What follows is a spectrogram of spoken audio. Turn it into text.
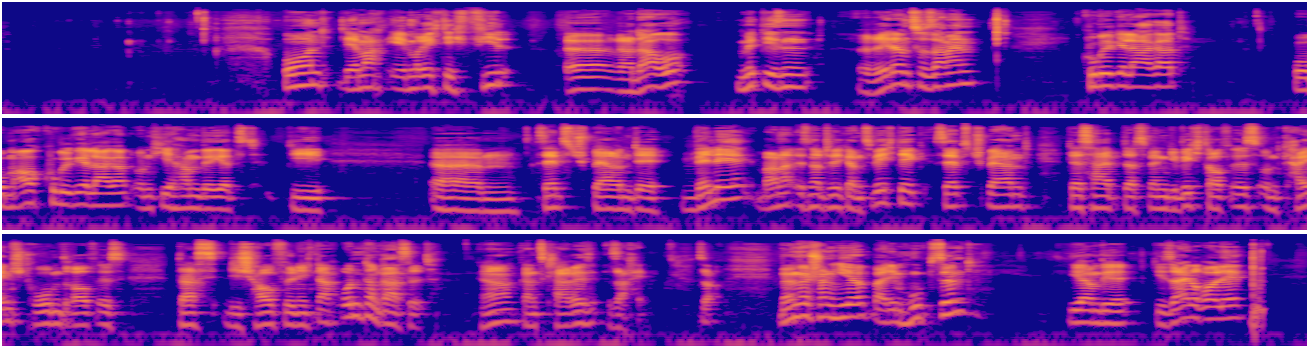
und der macht eben richtig viel äh, Radau mit diesen Rädern zusammen, kugelgelagert, oben auch kugelgelagert und hier haben wir jetzt die ähm, selbstsperrende Welle. War, ist natürlich ganz wichtig, selbstsperrend, deshalb, dass wenn Gewicht drauf ist und kein Strom drauf ist, dass die Schaufel nicht nach unten rasselt. Ja, ganz klare Sache. So, wenn wir schon hier bei dem Hub sind, hier haben wir die Seilrolle,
